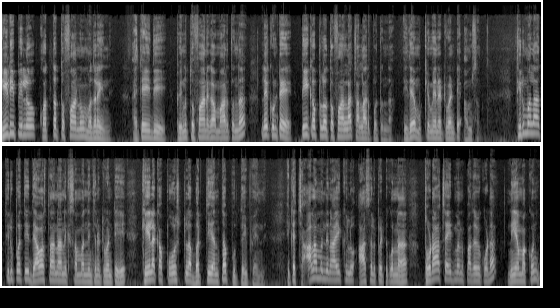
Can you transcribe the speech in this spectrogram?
టీడీపీలో కొత్త తుఫాను మొదలైంది. అయితే ఇది పెను తుఫానుగా మారుతుందా? లేకుంటే టీ కప్పులో తుఫాన్లా చల్లారిపోతుందా? ఇదే ముఖ్యమైనటువంటి అంశం. తిరుమల తిరుపతి దేవస్థానానికి సంబంధించినటువంటి కీలక పోస్టుల భర్తీ అంతా పూర్తయిపోయింది. ఇక చాలామంది నాయకులు ఆశలు పెట్టుకున్న తొడా చైర్మన్ పదవి కూడా నియామకం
